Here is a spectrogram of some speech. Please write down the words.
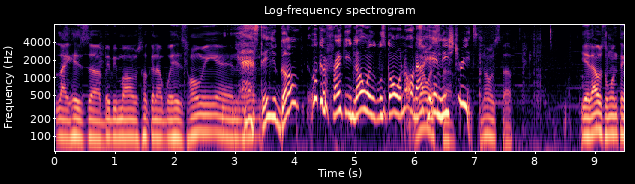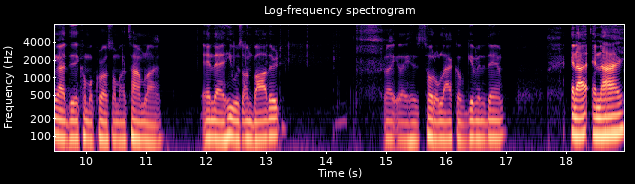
like his uh, baby mom's hooking up with his homie and Yes, and there you go. Look at Frankie knowing what's going on out here in these streets. knowing stuff? Yeah, that was the one thing I did come across on my timeline, and that he was unbothered. Like like his total lack of giving a damn. and I and I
